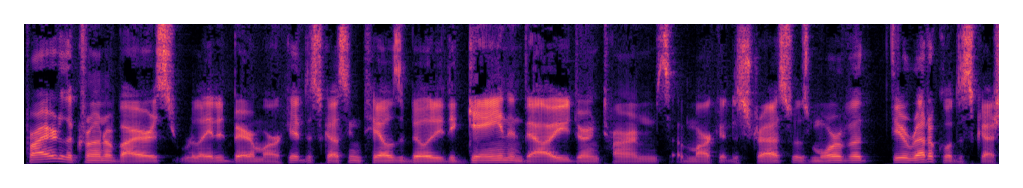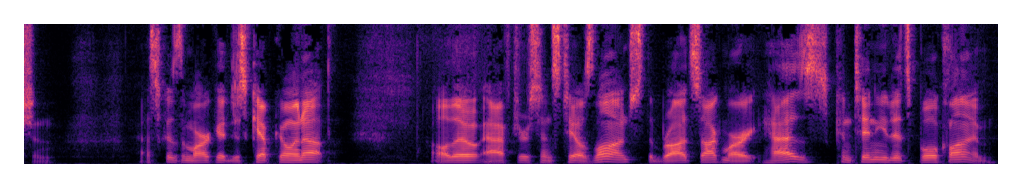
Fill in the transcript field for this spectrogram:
Prior to the coronavirus related bear market, discussing Tail's ability to gain in value during times of market distress was more of a theoretical discussion. That's because the market just kept going up. Although, after since Tail's launch, the broad stock market has continued its bull climb.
